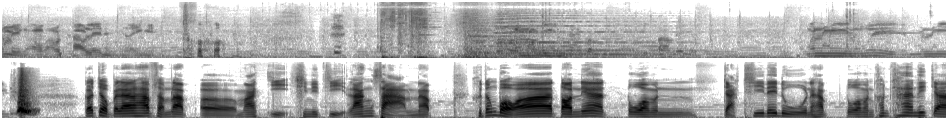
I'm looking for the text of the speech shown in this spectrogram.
ขึ้นมาอีกเอาเอาเท้าเล่นอะไรอย่างงี้มันมีง่ายกว่าติดตามได้เลยมันมีนะเว้ยมันมี ก็จบไปแล้วนะครับสำหรับเอ่อมากิชินิจิร่างสามนะครับ คือต้องบอกว่าตอนเนี้ยตัวมันจากที่ได้ดูนะครับ ตัวมันค่อนข้างที่จะ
